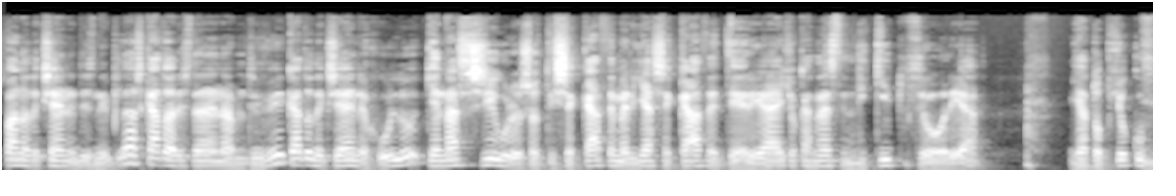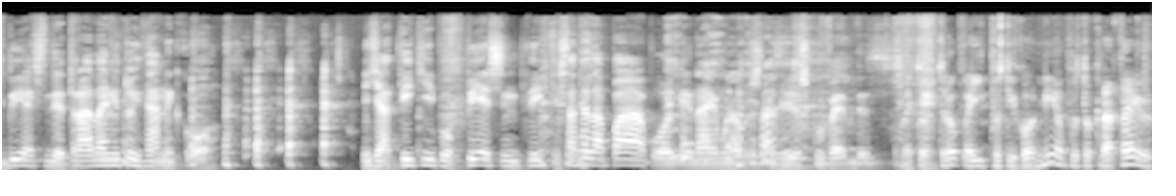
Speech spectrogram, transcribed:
πάνω δεξιά είναι Disney Plus, κάτω αριστερά είναι Apple TV, κάτω δεξιά είναι Hulu και να είσαι σίγουρος ότι σε κάθε μεριά, σε κάθε εταιρεία έχει ο καθένας την δική του θεωρία για το ποιο κουμπί στην τετράδα είναι το ιδανικό. Γιατί και υπό ποιες συνθήκες. Θα ήθελα πάρα πολύ να ήμουν μπροστά στι δύο κουβέντες. Με τον τρόπο, υπό τη γωνία που το κρατάει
